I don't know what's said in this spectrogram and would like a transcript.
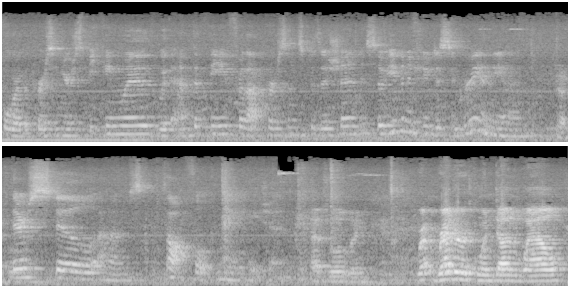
for the person you're speaking with, with empathy for that person's position. So even if you disagree in the end, Absolutely. there's still um, thoughtful communication. Absolutely. Rhetoric, when done well,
